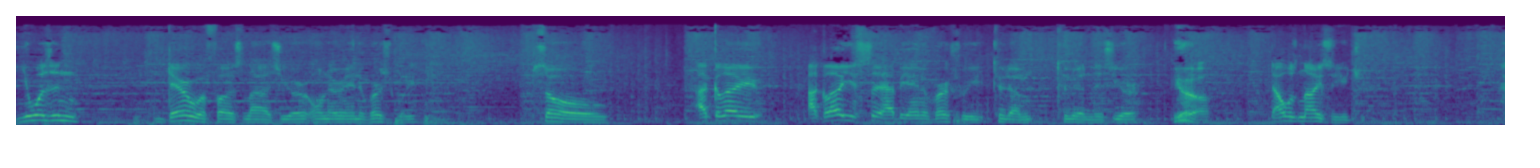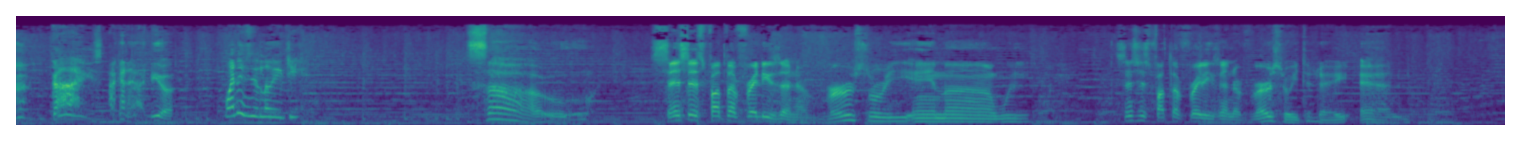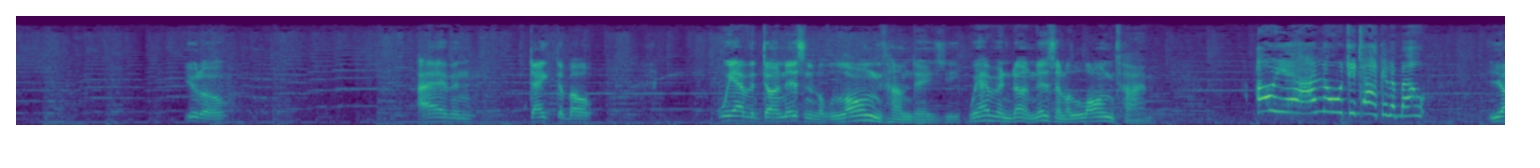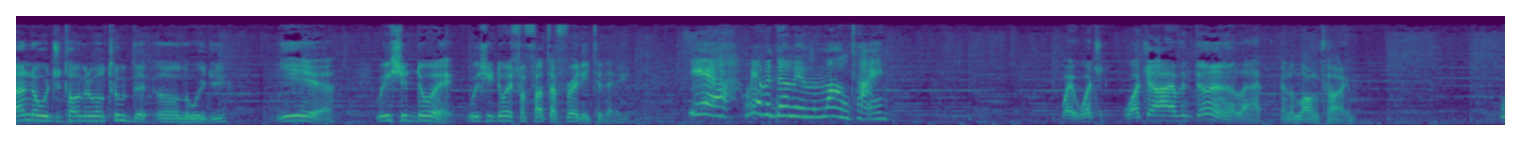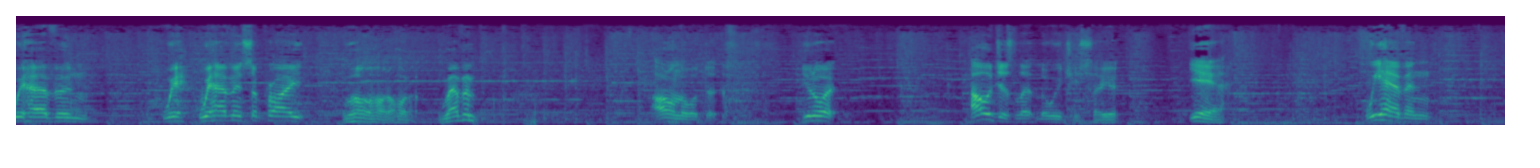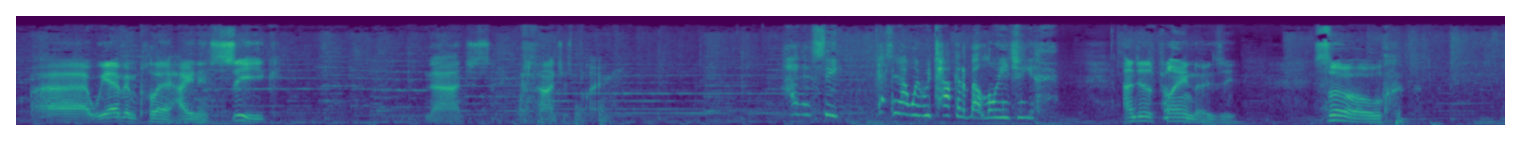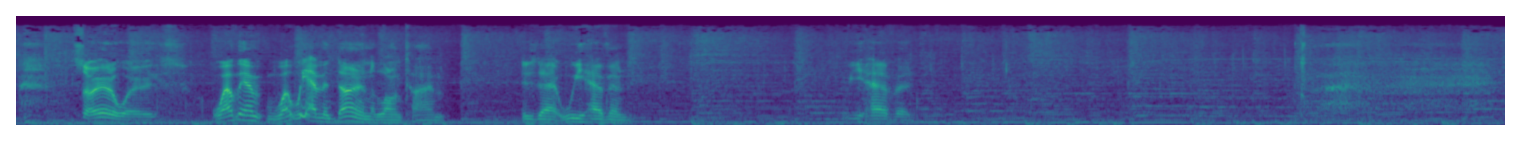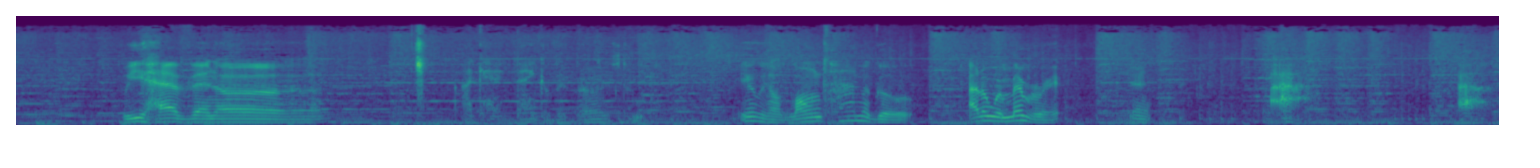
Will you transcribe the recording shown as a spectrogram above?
You wasn't there with us last year on their anniversary. So, I glad you, I glad you said happy anniversary to them to them this year. Yeah, that was nice of you. Chief. Guys, I got an idea. What is it, Luigi? So, since it's Funtime Freddy's anniversary and uh we since it's Funtime Freddy's anniversary today and you know I haven't think about we haven't done this in a long time, Daisy. We haven't done this in a long time. Oh yeah, I know what you're talking about. Yeah, I know what you're talking about too, uh, Luigi. Yeah, we should do it. We should do it for Funtime Freddy today. Yeah, we haven't done it in a long time. Wait, what? What y'all haven't done in a lot in a long time? We haven't, we we haven't surprised. Hold on, hold on, hold on. We haven't. I don't know what the. You know what? I'll just let Luigi say it. Yeah. We haven't uh we haven't played hide and seek. Nah, I'm just I'm just playing. Hide and seek. That's not what we're talking about, Luigi. I'm just playing Daisy. So So, anyways, what we have what we haven't done in a long time is that we haven't we have it. we have an, uh I can't think of it bro too, it was a long time ago I don't remember it yeah. ah ah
